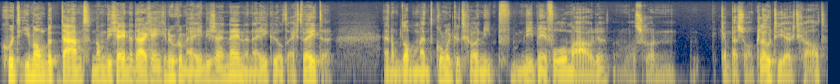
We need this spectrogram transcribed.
goed iemand betaamt, nam diegene daar geen genoegen mee. Die zei: Nee, nee, nee, ik wil het echt weten. En op dat moment kon ik het gewoon niet, niet meer voor me houden. was gewoon, ik heb best wel een klote jeugd gehad.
